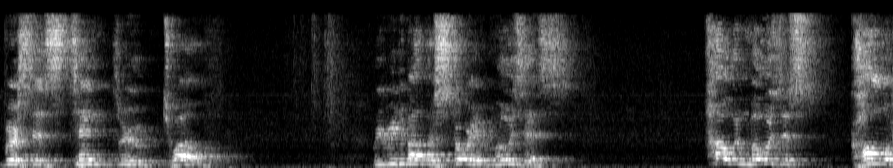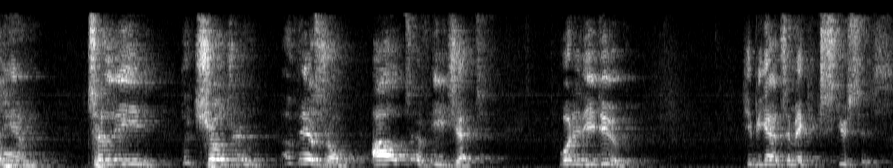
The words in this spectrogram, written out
verses 10 through 12, we read about the story of Moses. How when Moses called him to lead the children of Israel out of Egypt, what did he do? He began to make excuses.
